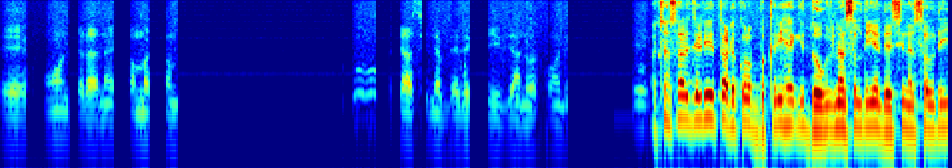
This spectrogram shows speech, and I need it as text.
ਤੇ ਹੁਣ ਜਿਹੜਾ ਨਾ ਕਮ ਅਜ਼ ਕਮ 85 90 ਦੇ ਕਰੀਬ ਜਾਨਵਰ ਪਹੁੰਚ ਗਏ। ਅੱਛਾ ਸਰ ਜਿਹੜੀ ਤੁਹਾਡੇ ਕੋਲ ਬੱਕਰੀ ਹੈਗੀ ਦੋਗਲੀ ਨਸਲ ਦੀ ਜਾਂ ਦੇਸੀ ਨਸਲ ਦੀ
